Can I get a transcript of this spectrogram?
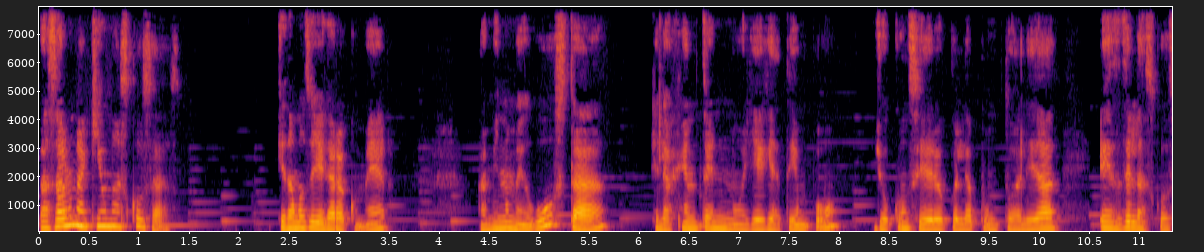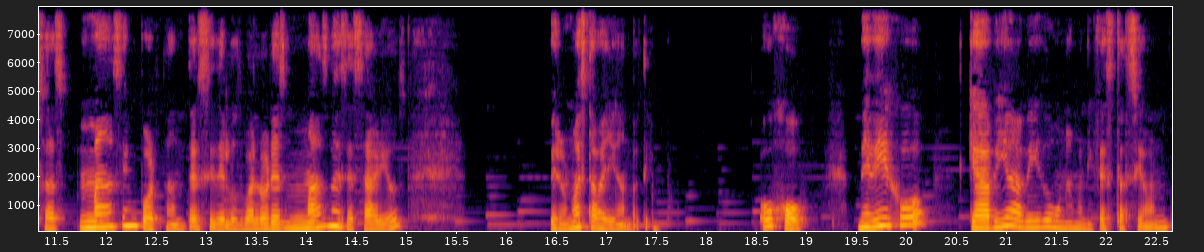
Pasaron aquí unas cosas. Quedamos de llegar a comer. A mí no me gusta que la gente no llegue a tiempo. Yo considero que la puntualidad es de las cosas más importantes y de los valores más necesarios, pero no estaba llegando a tiempo. Ojo, me dijo que había habido una manifestación,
